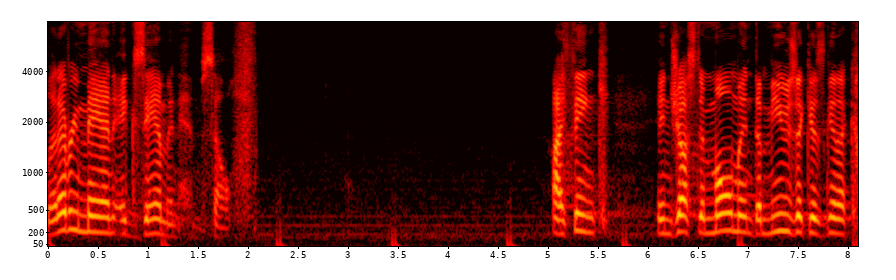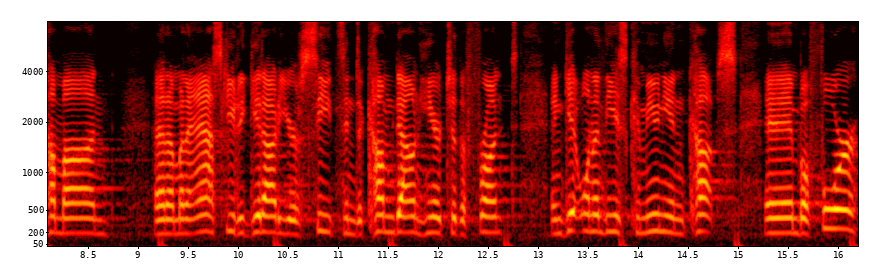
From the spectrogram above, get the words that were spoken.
Let every man examine himself. I think in just a moment the music is going to come on, and I'm going to ask you to get out of your seats and to come down here to the front and get one of these communion cups. And before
